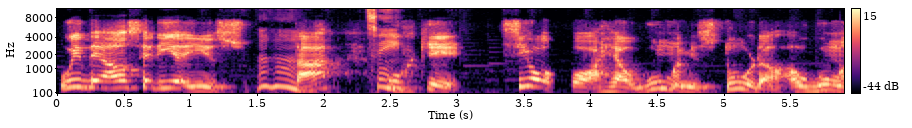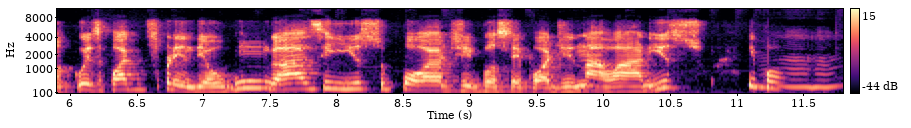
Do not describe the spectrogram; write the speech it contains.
o ideal seria isso, uhum. tá? Sim. Porque se ocorre alguma mistura, alguma coisa, pode desprender algum gás e isso pode, você pode inalar isso e uhum.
